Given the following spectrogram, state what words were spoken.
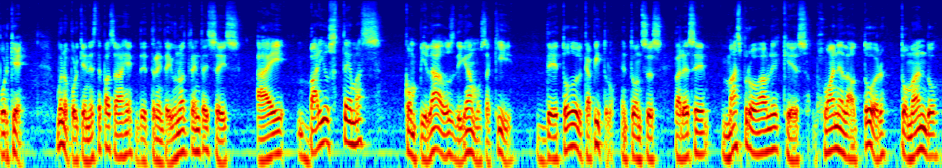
¿Por qué? Bueno, porque en este pasaje de 31 al 36 hay varios temas compilados, digamos, aquí de todo el capítulo. Entonces parece más probable que es Juan el autor tomando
